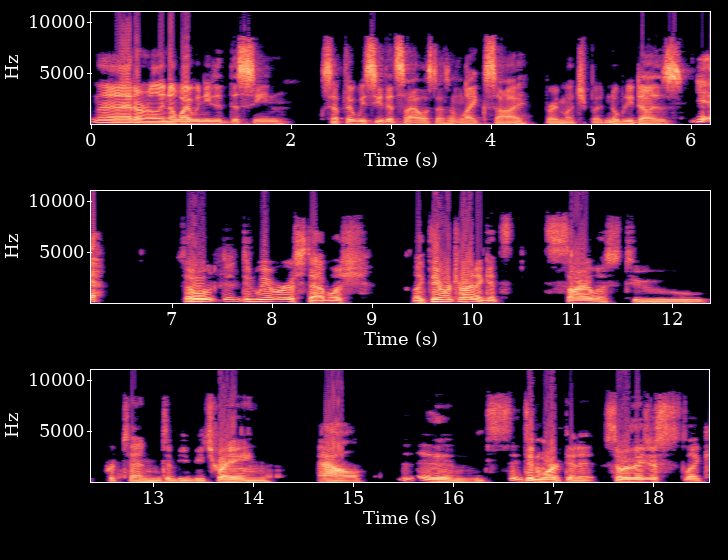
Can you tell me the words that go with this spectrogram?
Nah, I don't really know why we needed this scene, except that we see that Silas doesn't like Cy very much, but nobody does. Yeah. So, did, did we ever establish, like, they were trying to get Silas to pretend to be betraying Al, and it didn't work, did it? So are they just, like,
